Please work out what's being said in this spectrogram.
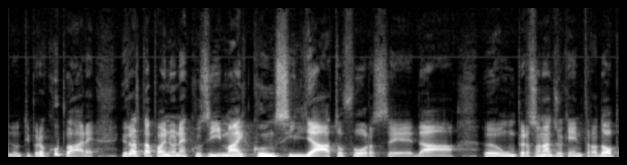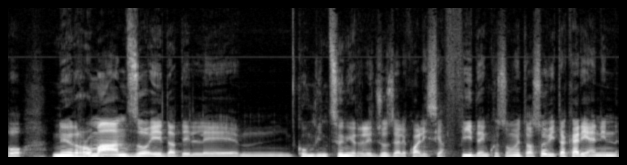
non ti, preoccupare, in realtà poi non è così, mal consigliato forse da eh, un personaggio che entra dopo nel romanzo e da delle... Mh, convinzioni religiose alle quali si affida in questo momento della sua vita, Karenin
